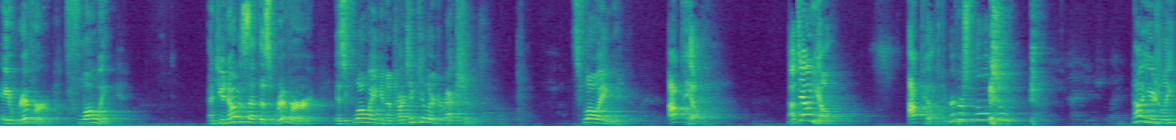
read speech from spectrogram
a river flowing. And do you notice that this river is flowing in a particular direction? It's flowing uphill, not downhill, uphill. Do rivers flow uphill? Not usually.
